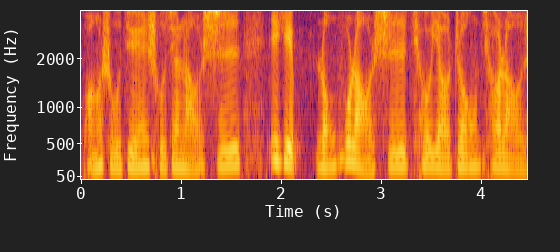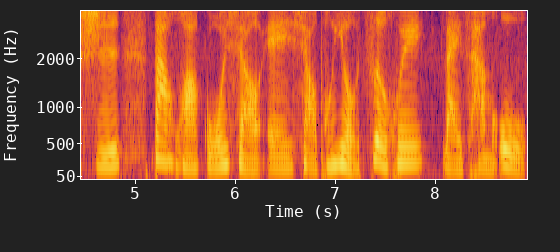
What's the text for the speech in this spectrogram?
黄淑娟、淑娟老师，以及农夫老师邱耀忠、邱老师，大华国小的小朋友做伙来参与。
